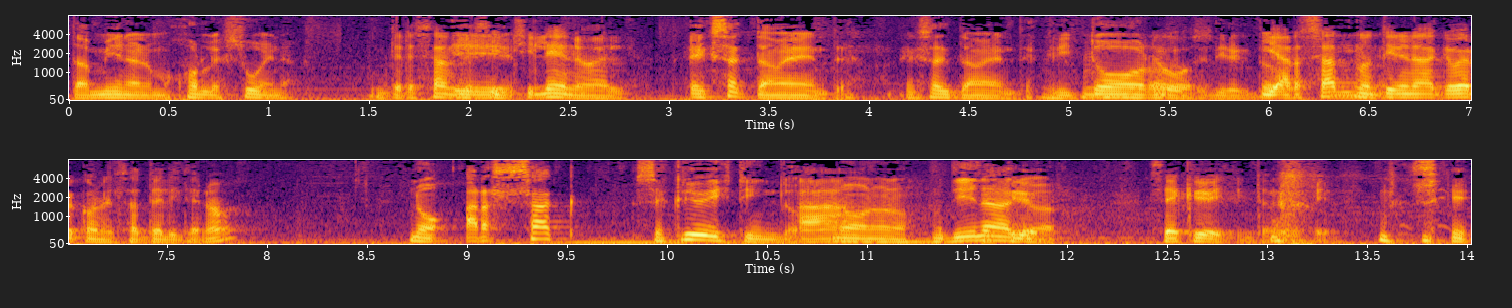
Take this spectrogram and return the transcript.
también a lo mejor le suena. Interesante, Eh, sí, chileno él. Exactamente, exactamente, escritor, director. Y de no tiene nada que ver con el satélite, ¿no? No, Arzac se escribe distinto. Ah, no, no, no, no tiene nada que ver. Se escribe distinto. sí. sí.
